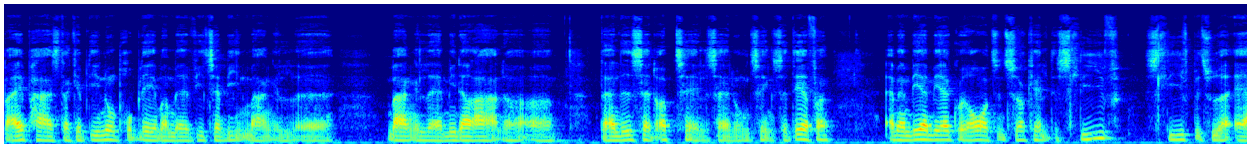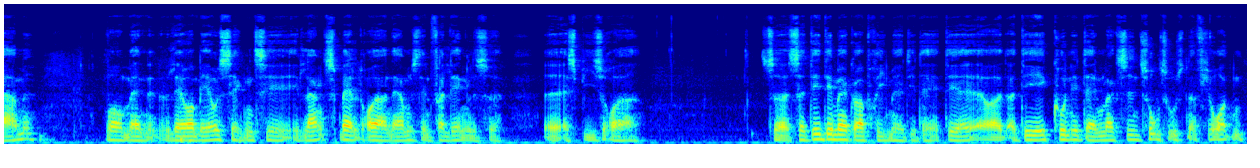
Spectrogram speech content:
bypass. Der kan blive nogle problemer med vitaminmangel, øh, mangel af mineraler, og der er nedsat optagelse af nogle ting. Så derfor er man mere og mere gået over til den såkaldte sleeve. Sleeve betyder ærme, hvor man laver mavesækken til et langt, smalt rør, nærmest en forlængelse øh, af spiserøret. Så, så det er det, man gør primært i dag. Det er, og, og det er ikke kun i Danmark. Siden 2014,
